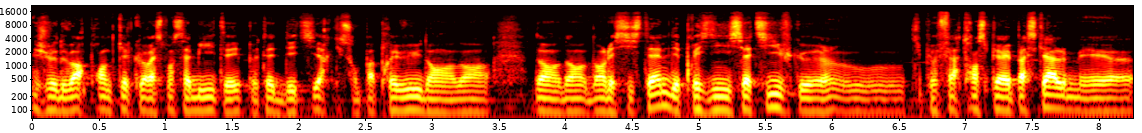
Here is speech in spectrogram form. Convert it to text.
je vais devoir prendre quelques responsabilités, peut-être des tirs qui ne sont pas prévus dans, les systèmes, des prises d'initiative euh, qui peuvent faire transpirer Pascal, mais euh,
